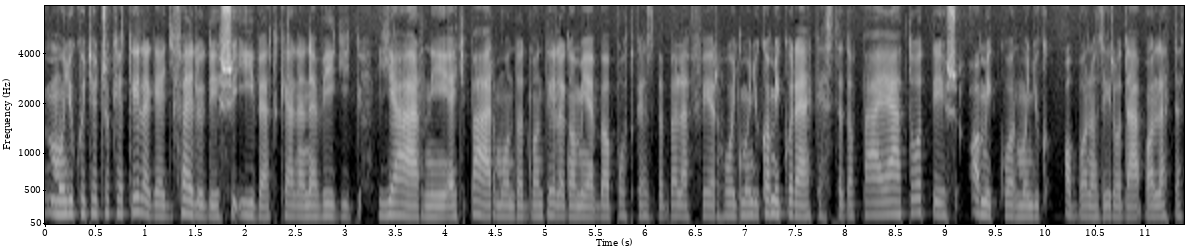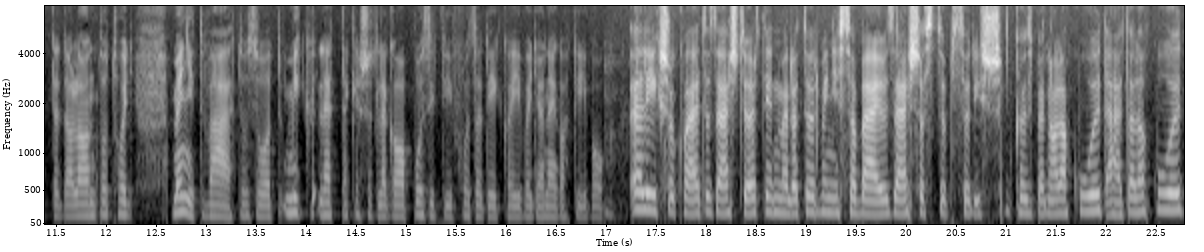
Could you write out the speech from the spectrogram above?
Mondjuk, hogyha csak egy, tényleg egy fejlődési ívet kellene végig járni egy pár mondatban, tényleg, ami ebbe a podcastbe belefér, hogy mondjuk amikor elkezdted a pályátot, és amikor mondjuk abban az irodában letetted a lantot, hogy mennyit változott, mik lettek esetleg a pozitív hozadékai, vagy a negatívok? Elég sok változás történt, mert a törvényi szabályozás az többször is közben alakult, átalakult,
